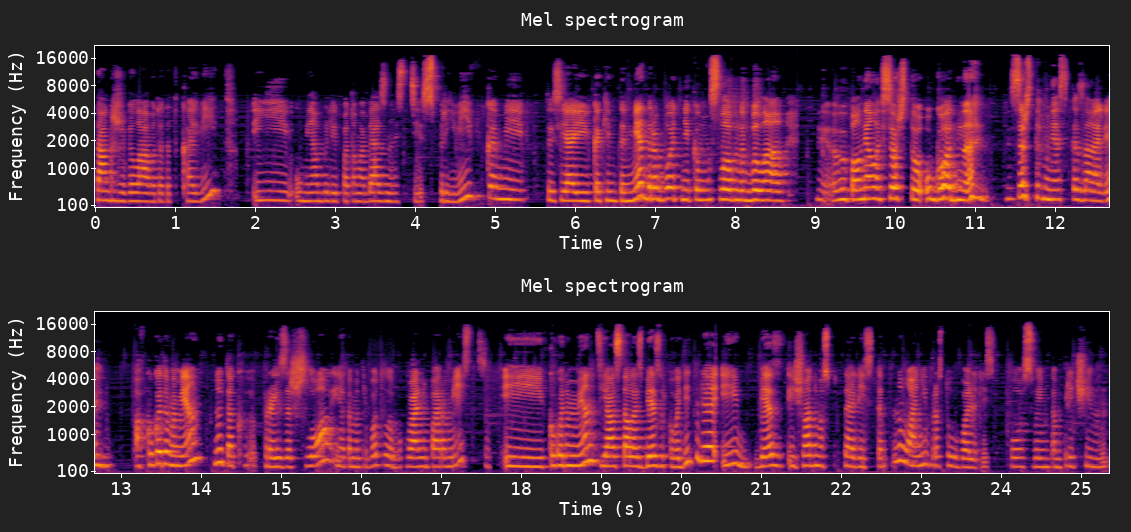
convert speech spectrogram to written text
также вела вот этот ковид, и у меня были потом обязанности с прививками, то есть я и каким-то медработником условно была, выполняла все, что угодно, все, что мне сказали. А в какой-то момент, ну так произошло, я там отработала буквально пару месяцев, и в какой-то момент я осталась без руководителя и без еще одного специалиста. Ну, они просто уволились по своим там причинам.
